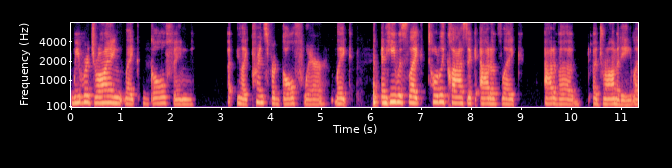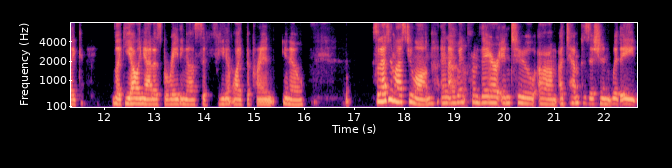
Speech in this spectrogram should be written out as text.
we were drawing like golfing, uh, like prints for golf wear, like and he was like totally classic out of like out of a, a dramedy like like yelling at us berating us if he didn't like the print you know so that didn't last too long and i went from there into um, a temp position with a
